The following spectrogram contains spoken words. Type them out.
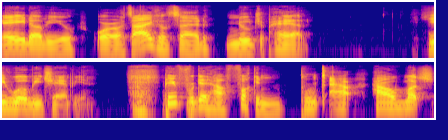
AEW, or as I said, New Japan. He will be champion. People forget how fucking brutal, how much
